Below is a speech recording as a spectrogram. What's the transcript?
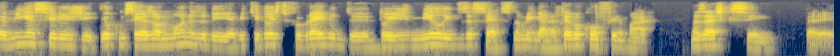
a minha cirurgia, eu comecei as hormonas no dia 22 de fevereiro de 2017, se não me engano, até vou confirmar, mas acho que sim. Espera aí.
